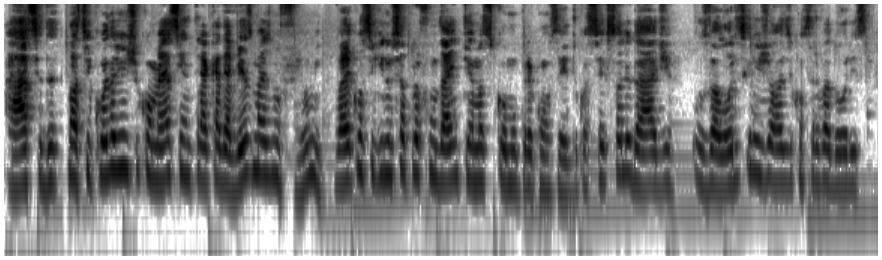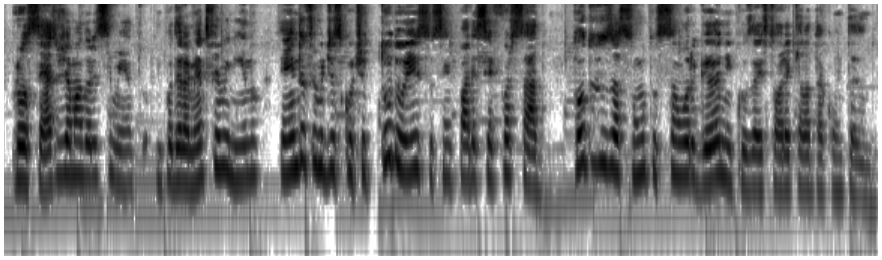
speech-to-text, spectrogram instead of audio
ácida, mas que quando a gente começa a entrar cada vez mais no filme, vai conseguindo se aprofundar em temas como preconceito com a sexualidade, os valores religiosos e conservadores, processo de amadurecimento, empoderamento feminino, e ainda o filme discute tudo isso sem parecer forçado. Todos os assuntos são orgânicos à história que ela está contando.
